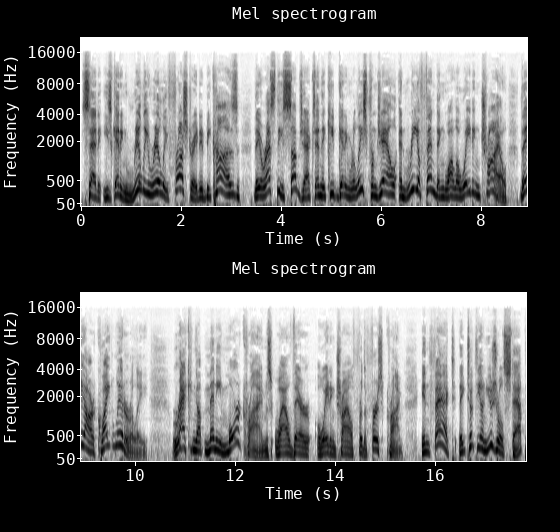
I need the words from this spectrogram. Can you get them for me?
said he's getting really, really frustrated because they arrest these subjects and they keep getting released from jail and reoffending while awaiting trial. They are quite literally racking up many more crimes while they're awaiting trial for the first crime. In fact, they took the unusual step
